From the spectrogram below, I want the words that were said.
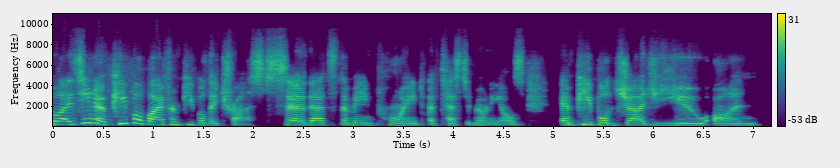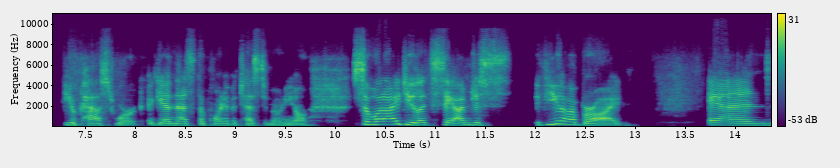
Well, as you know, people buy from people they trust. So that's the main point of testimonials. And people judge you on your past work. Again, that's the point of a testimonial. So what I do, let's say I'm just, if you have a bride and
